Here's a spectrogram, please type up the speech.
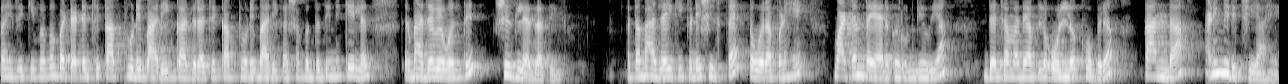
पाहिजे की बाबा बटाट्याचे काप थोडे बारीक गाजराचे काप थोडे बारीक अशा पद्धतीने केलं तर भाज्या व्यवस्थित शिजल्या जातील. आता भाज्या एकीकडे शिजत आहे तोवर आपण हे वाटण तयार करून घेऊया ज्याच्यामध्ये आपलं ओलं खोबरं कांदा आणि मिरची आहे.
